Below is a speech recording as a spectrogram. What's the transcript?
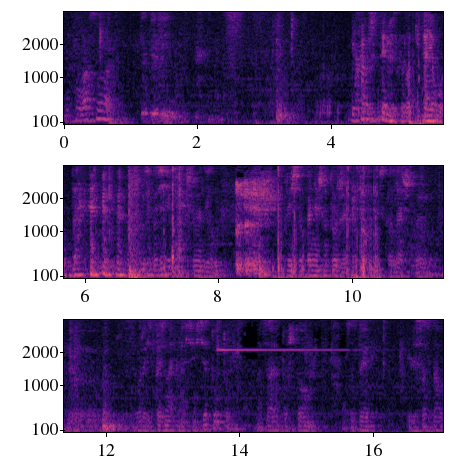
Это вам слово. И хороший термин сказал, китаевод, да? Большое спасибо, дело. Прежде всего, конечно, тоже хотел бы сказать, что э, выразить признательность институту за то, что он создает или создал,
